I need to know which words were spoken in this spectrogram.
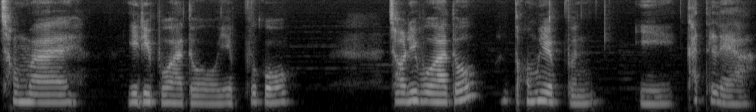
정말 이리 보아도 예쁘고 저리 보아도 너무 예쁜 이 카틀레아.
